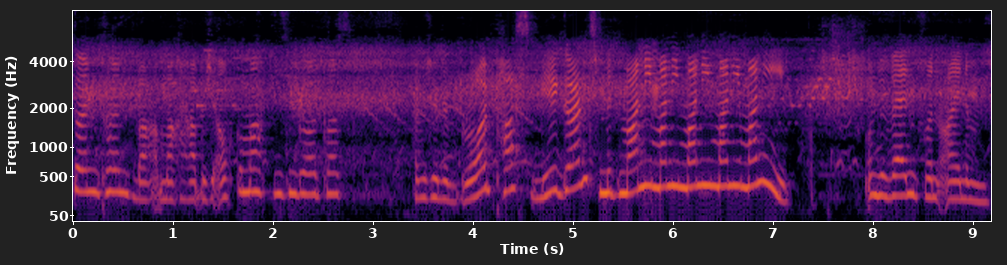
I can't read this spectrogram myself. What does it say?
gönnen könnt. Mache habe ich auch gemacht, diesen Brawl. Habe ich mir den Brawl Pass gegönnt mit Money, Money, Money, Money, Money. Und wir werden von einem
